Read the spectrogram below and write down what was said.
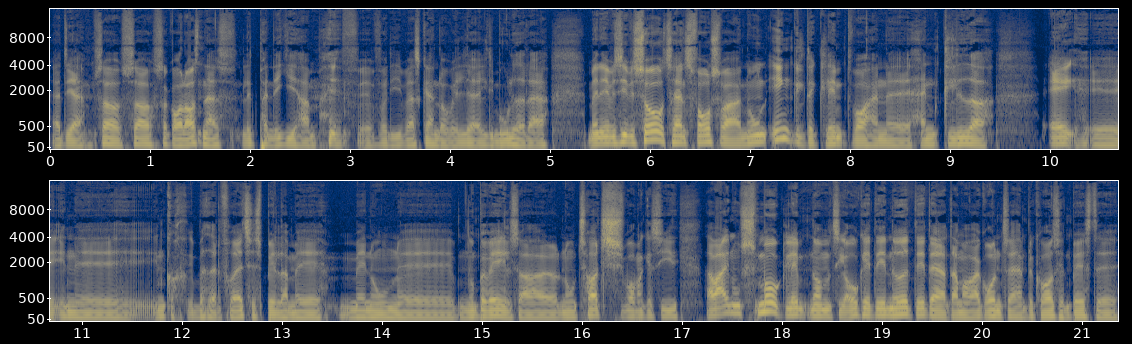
at ja, så, så, så går der også nær, lidt panik i ham, fordi hvad skal han dog vælge alle de muligheder, der er. Men jeg vil sige, vi så til hans forsvar nogle enkelte klimt, hvor han, uh, han glider af øh, en, øh, en hvad hedder det, Fredericia-spiller med, med nogle, øh, nogle bevægelser og nogle touch, hvor man kan sige, der var ikke nogen små glimt, når man tænker, okay, det er noget af det der, der må være grund til, at han blev kort den bedste øh,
